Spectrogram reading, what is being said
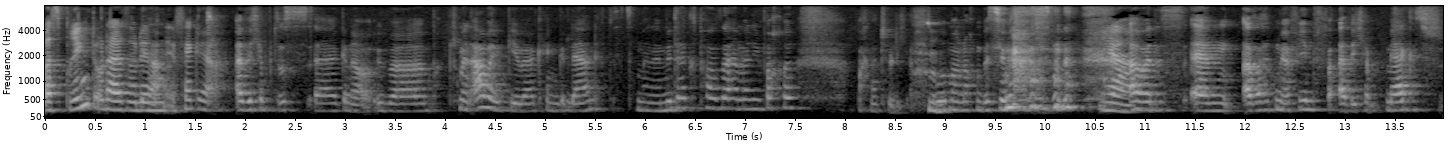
was bringt oder so den ja, Effekt? Ja, also ich habe das äh, genau über praktisch meinen Arbeitgeber kennengelernt. Ich habe das jetzt in meiner Mittagspause einmal die Woche. Mache natürlich auch so immer noch ein bisschen was. Ne? Ja. Aber das ähm, also hat mir auf jeden Fall, also ich merke es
